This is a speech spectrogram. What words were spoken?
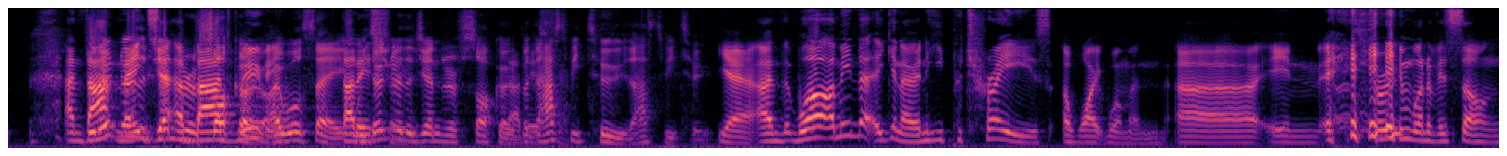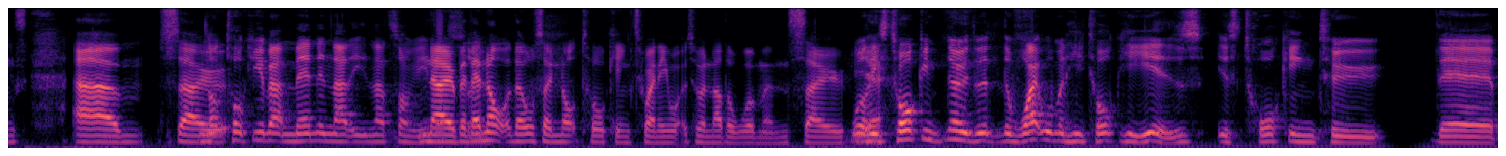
and that the makes it a bad Socko. movie. I will say That is don't true. know the gender of Socko, That but there has true. to be two. There has to be two. Yeah, and well, I mean, you know, and he portrays a white woman uh, in in one of his songs. Um, so Not talking about men in that in that song. Either, no, but so- they're not. They're also not talking to any to another woman. So Well, yeah. he's talking. No, the, the white woman he talk he is is talking to their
